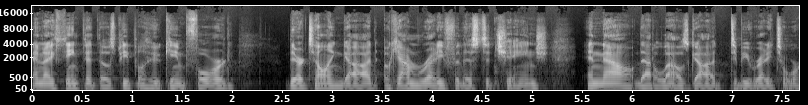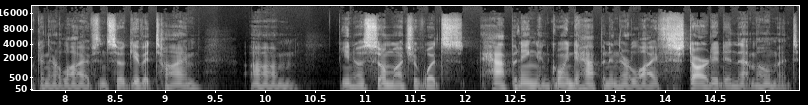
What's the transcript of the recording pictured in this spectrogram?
And I think that those people who came forward, they're telling God, okay, I'm ready for this to change. And now that allows God to be ready to work in their lives. And so give it time. Um, you know, so much of what's happening and going to happen in their life started in that moment.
